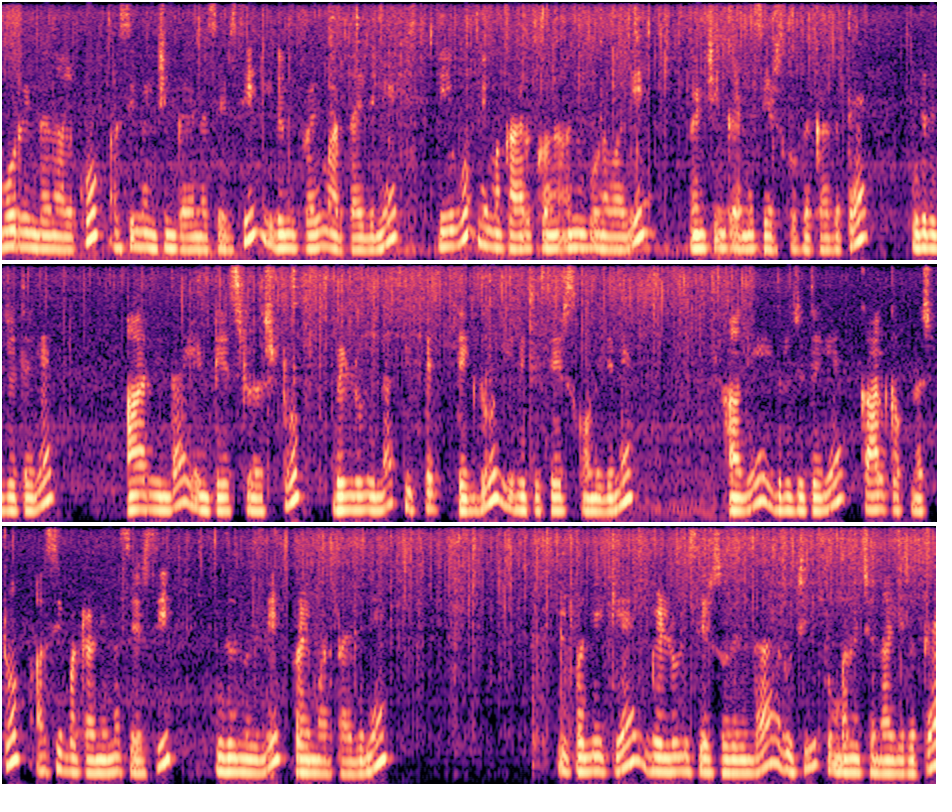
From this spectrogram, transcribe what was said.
ಮೂರರಿಂದ ನಾಲ್ಕು ಹಸಿಮೆಣಸಿನ್ಕಾಯನ್ನು ಸೇರಿಸಿ ಇದನ್ನು ಫ್ರೈ ಮಾಡ್ತಾ ಇದ್ದೀನಿ. ನೀವು ನಿಮ್ಮ ಖಾರಕ್ಕೆ ಅನುಗುಣವಾಗಿ ಮೆಣಸಿನ್ಕಾಯನ್ನು ಸೇರಿಸ್ಕೋಬೇಕಾಗತ್ತೆ. ಇದರ ಜೊತೆಗೆ ಆರರಿಂದ ಎಂಟು ಎಷ್ಟರಷ್ಟು ಬೆಳ್ಳುಳ್ಳಿನ ಸಿಪ್ಪೆ ತೆಗೆದು ಈ ರೀತಿ ಸೇರಿಸ್ಕೊಂಡಿದ್ದೀನಿ. ಹಾಗೆ ಇದ್ರ ಜೊತೆಗೆ ಕಾಲು ಕಪ್ನಷ್ಟು ಹಸಿ ಬಟಾಣಿನ ಸೇರಿಸಿ ಇದನ್ನು ಇಲ್ಲಿ ಫ್ರೈ ಮಾಡ್ತಾ ಇದ್ದೀನಿ. ಈ ಪಲ್ಯಕ್ಕೆ ಬೆಳ್ಳುಳ್ಳಿ ಸೇರಿಸೋದ್ರಿಂದ ರುಚಿ ತುಂಬಾ ಚೆನ್ನಾಗಿರುತ್ತೆ.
